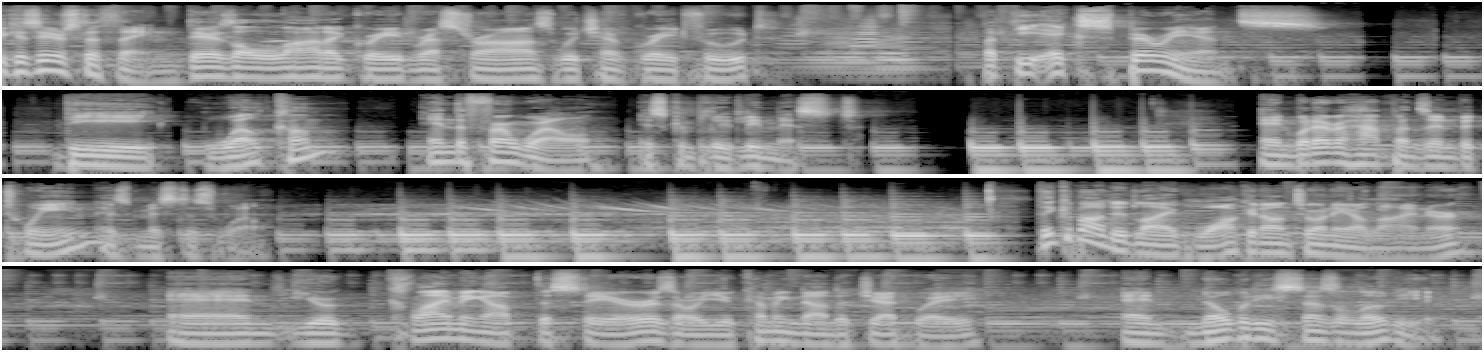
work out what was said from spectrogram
Because here's the thing there's a lot of great restaurants which have great food, but the experience, the welcome, and the farewell is completely missed. And whatever happens in between is missed as well. Think about it like walking onto an airliner and you're climbing up the stairs or you're coming down the jetway and nobody says hello to you.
